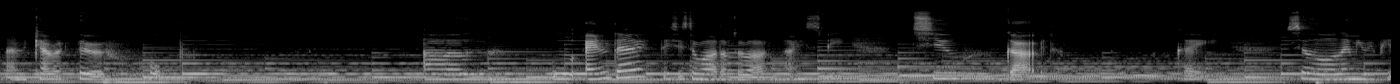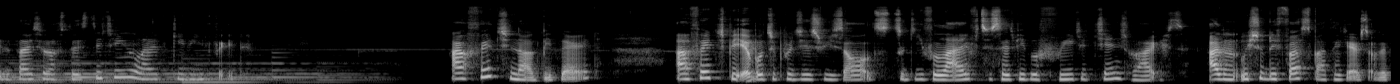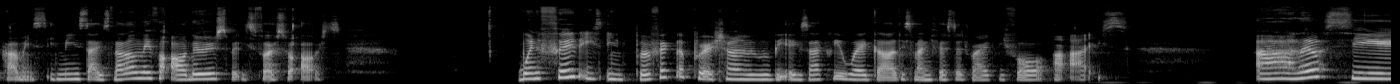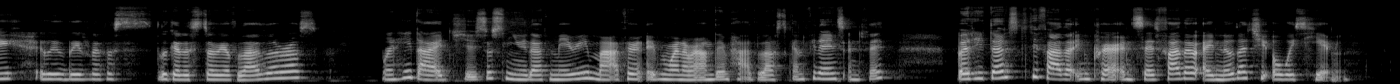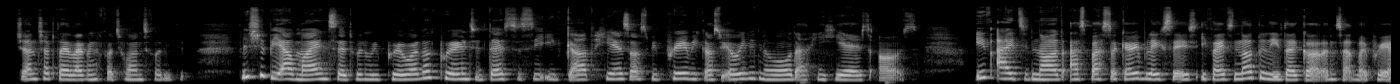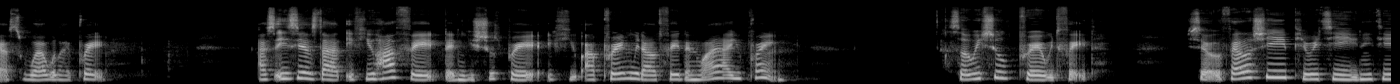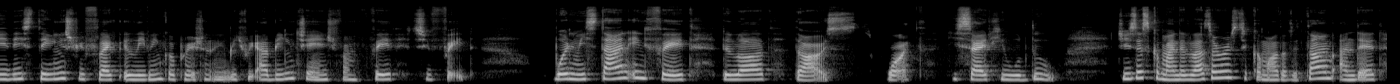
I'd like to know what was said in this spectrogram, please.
and character hope. Uh, will end there. This is the word of the Lord. Thanks be to God. Okay, so let me repeat the title of this teaching Life Giving Faith. Our faith should not be dead. Our faith should be able to produce results, to give life, to set people free, to change lives. And we should be first partakers of the promise. It means that it's not only for others, but it's first for us. When faith is in perfect operation, we will be exactly where God is manifested right before our eyes. Uh, let us see a little bit. Let us look at the story of Lazarus. When he died, Jesus knew that Mary, Martha, and everyone around them had lost confidence and faith. But he turns to the Father in prayer and said, Father, I know that you always hear me. John chapter 11, 41 42. This should be our mindset when we pray. We're not praying to test to see if God hears us. We pray because we already know that He hears us. If I did not, as Pastor Curry Blake says, if I did not believe that God answered my prayers, why would I pray? As easy as that. If you have faith, then you should pray. If you are praying without faith, then why are you praying? So we should pray with faith. So, fellowship, purity, unity, these things reflect a living cooperation in which we are being changed from faith to faith. When we stand in faith, the Lord does what He said He would do. Jesus commanded Lazarus to come out of the tomb, and death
